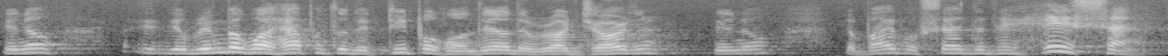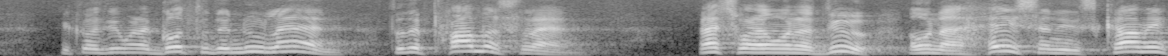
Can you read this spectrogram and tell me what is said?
You know, remember what happened to the people when they're on the road Jordan? You know, the Bible says that they hasten because they want to go to the new land, to the promised land. That's what I want to do. I want to hasten his coming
